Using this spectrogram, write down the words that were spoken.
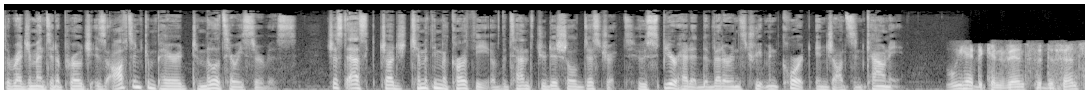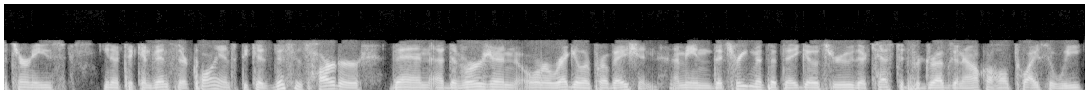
The regimented approach is often compared to military service. Just ask Judge Timothy McCarthy of the 10th Judicial District, who spearheaded the Veterans Treatment Court in Johnson County. We had to convince the defense attorneys you know, to convince their clients because this is harder than a diversion or a regular probation. I mean, the treatment that they go through, they're tested for drugs and alcohol twice a week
